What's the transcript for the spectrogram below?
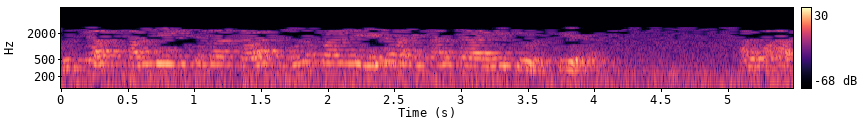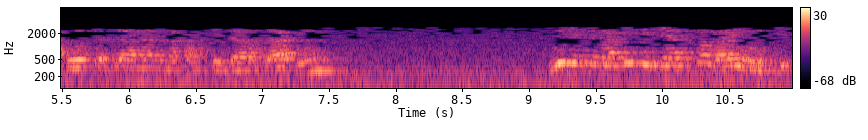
දුක්ඛ සංදේශ තමයි තවත් මූල පාඩේ වෙනවා සංස්කාරයේ කියලා. අර මහා බෝසත්ණන් වහන්සේ දවසකින් ඊට වගේ දෙයක් වයි වුණේ.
